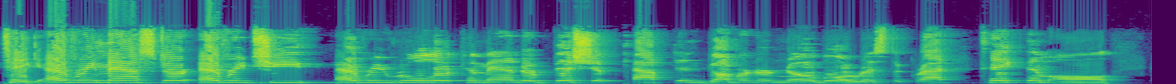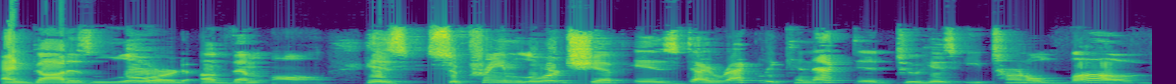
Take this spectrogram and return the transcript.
Take every master, every chief, every ruler, commander, bishop, captain, governor, noble, aristocrat, take them all and God is Lord of them all. His supreme lordship is directly connected to his eternal love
